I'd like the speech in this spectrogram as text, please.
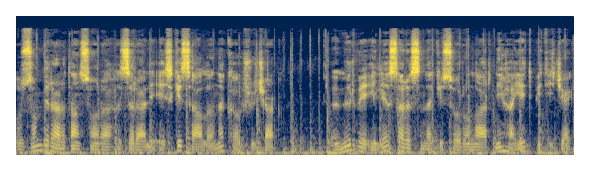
Uzun bir aradan sonra Hızır Ali eski sağlığına kavuşacak. Ömür ve İlyas arasındaki sorunlar nihayet bitecek.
